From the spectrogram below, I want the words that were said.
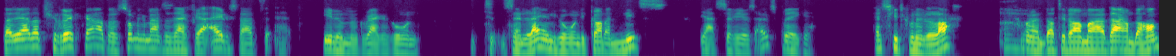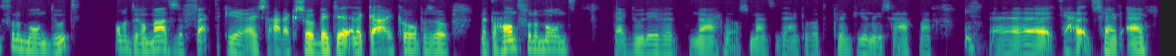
Dat, ja, dat gerucht gaat. Dat sommige mensen zeggen van ja, eigenlijk staat eh, Ewan McGregor gewoon zijn lijn gewoon, die kan het niet ja, serieus uitspreken. Hij schiet gewoon in de lach. Oh, Gewoon dat hij dan maar daarom de hand voor de mond doet. Om het dramatisch effect te creëren. Hij staat eigenlijk zo een beetje in elkaar gekropen, zo met de hand voor de mond. Ja, ik doe het even na, als mensen denken, wat klinkt hier ineens raar. Maar eh, ja, het schijnt echt.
